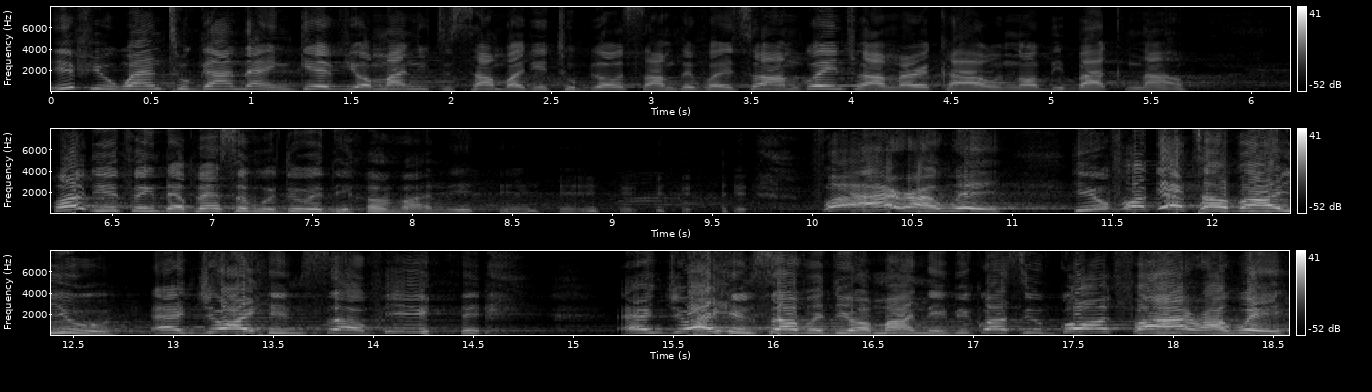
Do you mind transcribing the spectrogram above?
If you went to Ghana and gave your money to somebody to build something for you, so I'm going to America, I will not be back now. What do you think the person will do with your money? Far away. He'll forget about you, enjoy himself. He enjoy himself with your money because you've gone far away.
